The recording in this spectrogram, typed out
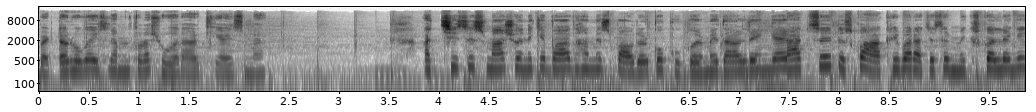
बेटर होगा, इसलिए हमने थोड़ा शुगर ऐड किया इसमें। अच्छे से स्मैश होने के बाद हम इस पाउडर को कुकर में डाल देंगे। दैट्स इट इसको आखिरी बार अच्छे से मिक्स कर लेंगे।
